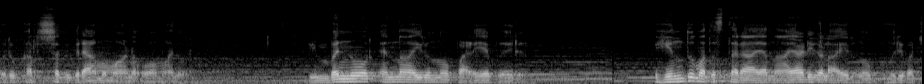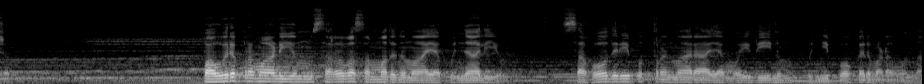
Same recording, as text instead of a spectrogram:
ഒരു കർഷക ഗ്രാമമാണ് ഓമാനൂർ. ബിംബന്നൂർ എന്നായിരുന്നു പഴയ പേര്. ഹിന്ദു മതസ്ഥരായ നായാടികളായിരുന്നു ഭൂരിപക്ഷം. പൗരപ്രമാണിയും സർവസമ്മതനുമായ കുഞ്ഞാലിയും സഹോദരി പുത്രന്മാരായ മൊയ്തീനും കുഞ്ഞിപ്പോക്കരും അടങ്ങുന്ന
